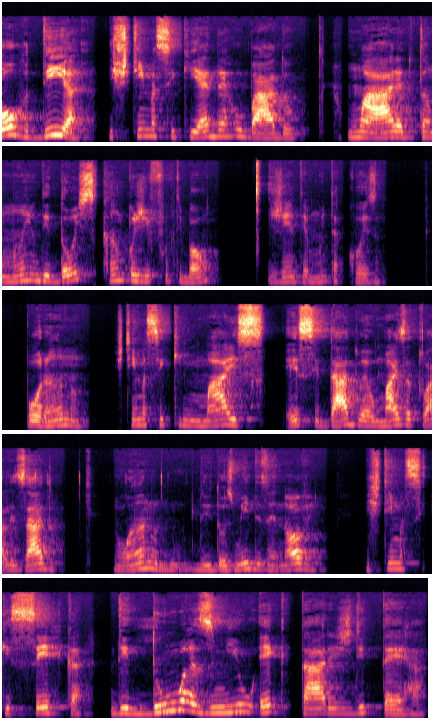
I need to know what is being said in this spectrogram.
por dia, estima-se que é derrubado uma área do tamanho de dois campos de futebol. Gente, é muita coisa. Por ano, estima-se que mais, esse dado é o mais atualizado, no ano de 2019, estima-se que cerca de 2 mil hectares de terra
